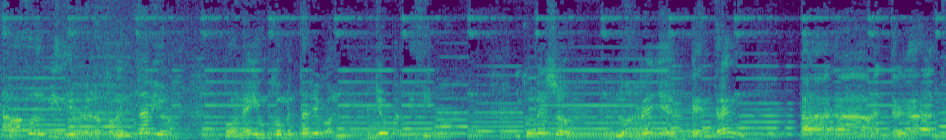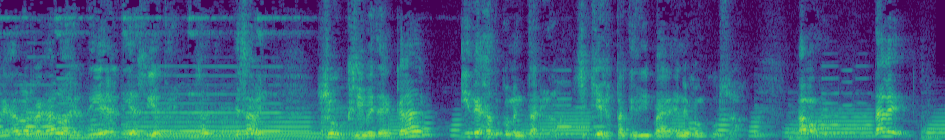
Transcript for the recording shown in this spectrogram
abajo del vídeo, en los comentarios, ponéis un comentario con yo participo. Y con eso los reyes vendrán a, a entregar, a entregar los regalos el día, el día 7. Ya sabes, suscríbete al canal y deja tu comentario si quieres participar en el concurso. Vamos, dale.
